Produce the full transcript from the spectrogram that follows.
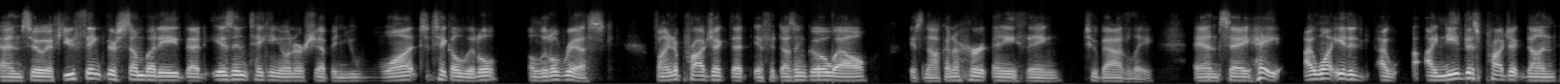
And so if you think there's somebody that isn't taking ownership and you want to take a little a little risk, find a project that if it doesn't go well, it's not going to hurt anything too badly and say, "Hey, I want you to, I, I need this project done.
